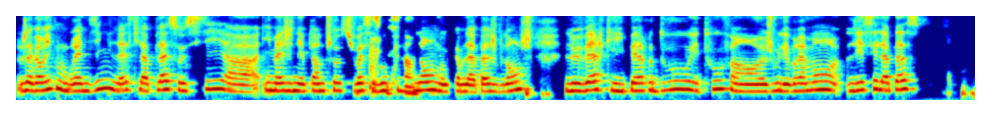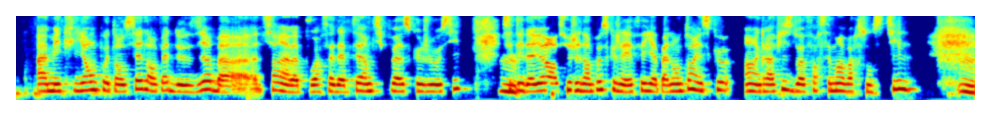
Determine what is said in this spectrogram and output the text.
j'avais envie que mon branding laisse la place aussi à imaginer plein de choses. Tu vois, c'est beaucoup de blanc, donc comme la page blanche. Le vert qui est hyper doux et tout. Enfin, je voulais vraiment laisser la place à mes clients potentiels en fait de se dire bah tiens elle va pouvoir s'adapter un petit peu à ce que je veux aussi. Mm. c'était d'ailleurs un sujet d'un peu ce que j'avais fait il y a pas longtemps. Est-ce que un graphiste doit forcément avoir son style? Mm.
